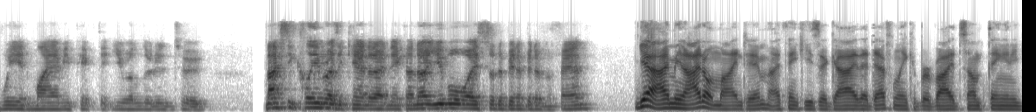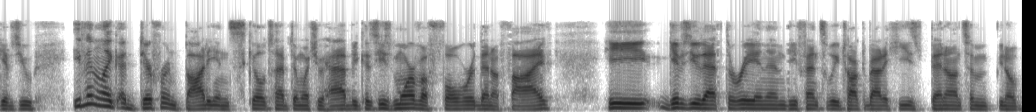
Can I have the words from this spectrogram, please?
weird Miami pick that you alluded to. Maxi Kleber as a candidate, Nick. I know you've always sort of been a bit of a fan. Yeah, I mean, I don't mind him. I think he's a guy that definitely could provide something, and he gives you even like a different body and skill type than what you have because he's more of a forward than a five. He gives you that three, and then defensively, talked about it. He's been on some, you know,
